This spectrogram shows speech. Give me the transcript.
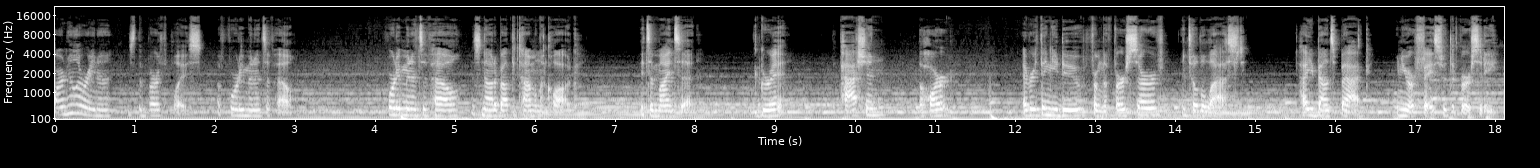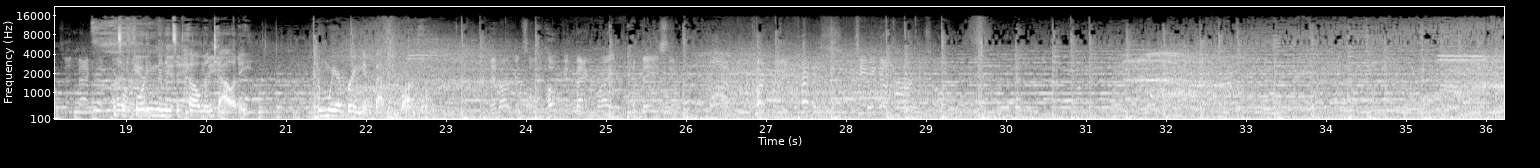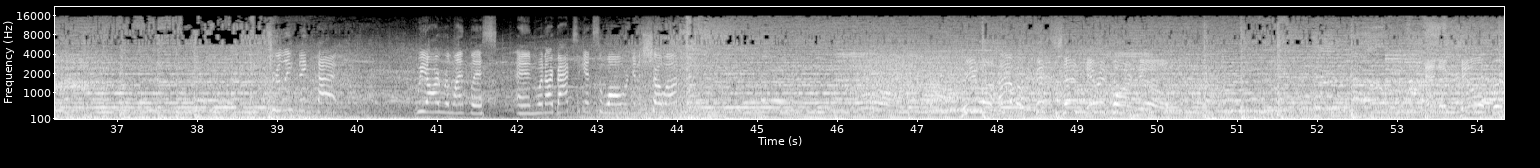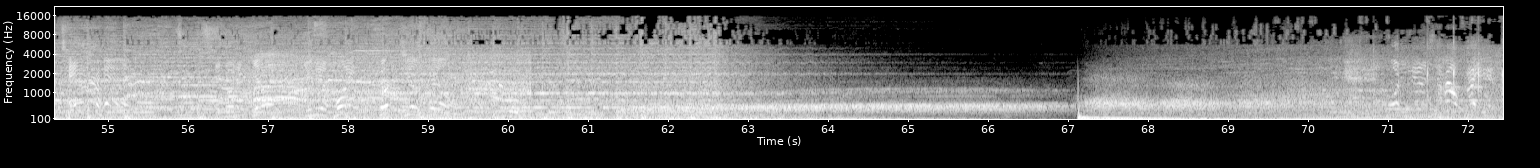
Barnhill Arena is the birthplace of 40 Minutes of Hell. 40 Minutes of Hell is not about the time on the clock. It's a mindset. The grit, the passion, the heart, everything you do from the first serve until the last. How you bounce back when you are faced with adversity. It's a 40 Minutes of Hell mentality, and we are bringing it back to Barnhill. Relentless, and when our back's against the wall, we're going to show up. We will have a fifth set here at Barnhill. And a kill for Taylor Head. They go to Gillen. You need a point. Go to Jill help right here.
